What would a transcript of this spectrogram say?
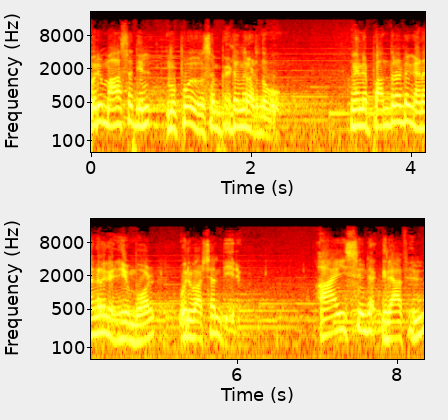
ഒരു മാസത്തിൽ മുപ്പത് ദിവസം പെട്ടെന്ന് കടന്നു പോകും. അങ്ങനെ പന്ത്രണ്ട് ഗണങ്ങൾ കഴിയുമ്പോൾ ഒരു വർഷം തീരും. ആയുസിന്റെ ഗ്രാഫിൽ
